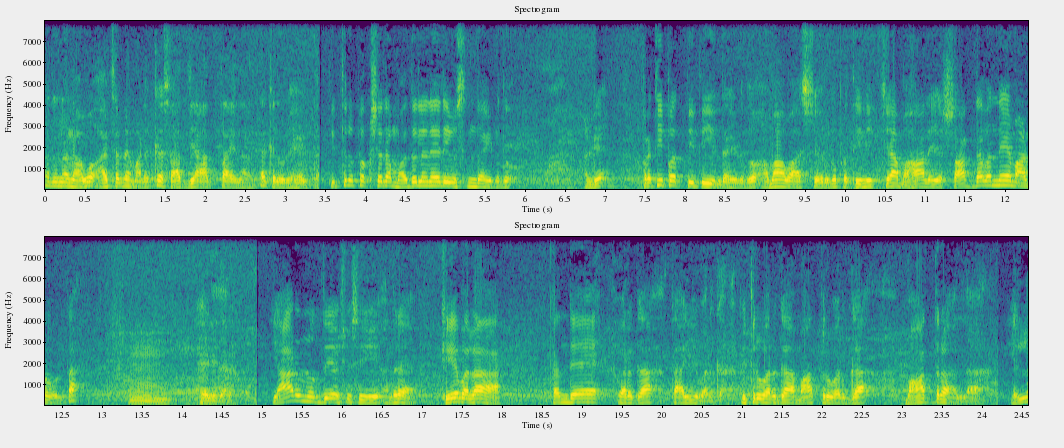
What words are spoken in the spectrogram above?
ಅದನ್ನು ನಾವು ಆಚರಣೆ ಮಾಡೋಕ್ಕೆ ಸಾಧ್ಯ ಆಗ್ತಾ ಇಲ್ಲ ಅಂತ ಕೆಲವರು ಹೇಳ್ತಾರೆ. ಪಿತೃಪಕ್ಷದ ಮೊದಲನೇ ದಿವಸದಿಂದ ಹಿಡಿದು ಅಂದರೆ ಪ್ರತಿಪತ್ತಿಥಿಯಿಂದ ಹಿಡಿದು ಅಮಾವಾಸ್ಯವರೆಗೂ ಪ್ರತಿನಿತ್ಯ ಮಹಾಲಯ ಶ್ರಾದ್ದವನ್ನೇ ಮಾಡುವಂತ ಹೇಳಿದ್ದಾರೆ. ಯಾರನ್ನು ಉದ್ದೇಶಿಸಿ ಅಂದರೆ ಕೇವಲ ತಂದೆ ವರ್ಗ, ತಾಯಿ ವರ್ಗ, ಪಿತೃವರ್ಗ, ಮಾತೃವರ್ಗ ಮಾತ್ರ ಅಲ್ಲ, ಎಲ್ಲ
